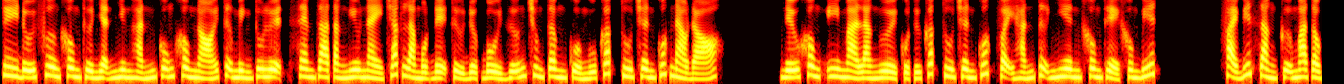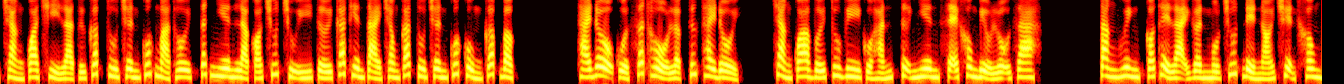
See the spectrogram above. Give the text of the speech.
Tuy đối phương không thừa nhận nhưng hắn cũng không nói tự mình tu luyện, xem ra Tằng Nghiêu này chắc là một đệ tử được bồi dưỡng trung tâm của ngũ cấp tu chân quốc nào đó. Nếu không y mà là người của tứ cấp tu chân quốc vậy hắn tự nhiên không thể không biết. Phải biết rằng cự ma tộc chẳng qua chỉ là tứ cấp tu chân quốc mà thôi, tất nhiên là có chút chú ý tới các thiên tài trong các tu chân quốc cùng cấp bậc. Thái độ của sất hổ lập tức thay đổi, chẳng qua với tu vi của hắn tự nhiên sẽ không biểu lộ ra. Tăng huynh có thể lại gần một chút để nói chuyện không?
